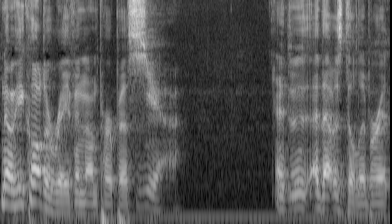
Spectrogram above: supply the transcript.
No, he called her Raven on purpose. Yeah. And th- that was deliberate.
